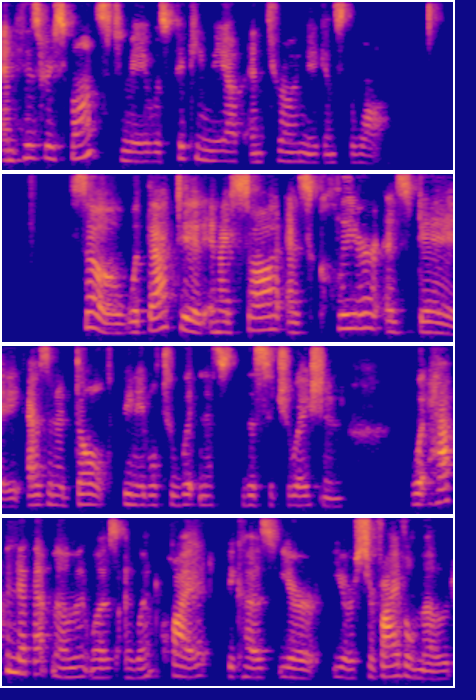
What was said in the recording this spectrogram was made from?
And his response to me was picking me up and throwing me against the wall. So, what that did, and I saw it as clear as day as an adult being able to witness the situation. What happened at that moment was I went quiet because your your survival mode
